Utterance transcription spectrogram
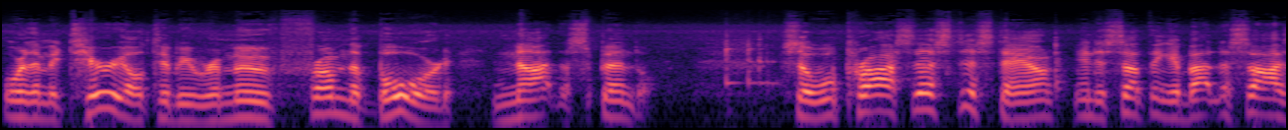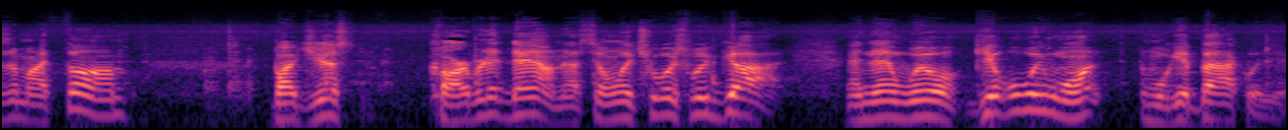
or the material to be removed from the board, not the spindle. So we'll process this down into something about the size of my thumb by just carving it down. That's the only choice we've got. And then we'll get what we want and we'll get back with you.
